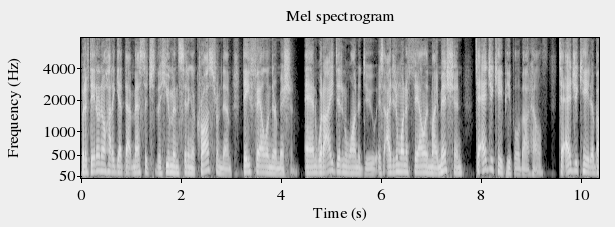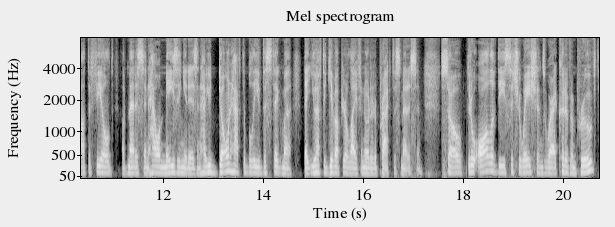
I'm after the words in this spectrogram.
but if they don't know how to get that message to the human sitting across from them, they fail in their mission. And what I didn't want to do is I didn't want to fail in my mission to educate people about health to educate about the field of medicine, how amazing it is, and how you don't have to believe the stigma that you have to give up your life in order to practice medicine. So through all of these situations where I could have improved,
